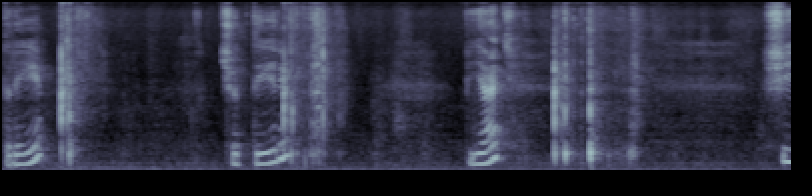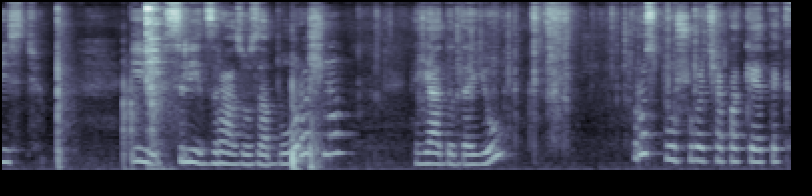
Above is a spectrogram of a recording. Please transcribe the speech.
три, чотири. 5, 6. І слід зразу за борошном я додаю розпушувача пакетик.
